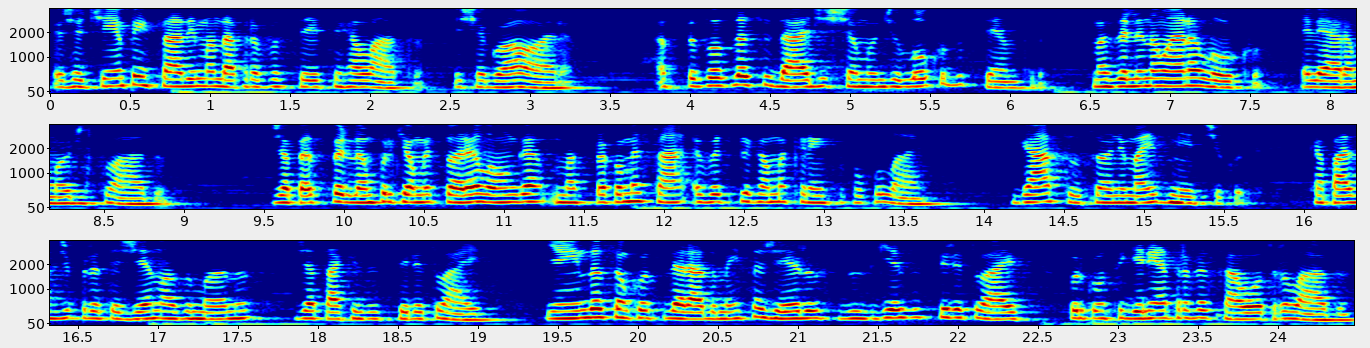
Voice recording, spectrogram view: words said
Eu já tinha pensado em mandar para você esse relato, e chegou a hora. As pessoas da cidade chamam de Louco do Centro, mas ele não era louco, ele era amaldiçoado. Já peço perdão porque é uma história longa, mas para começar, eu vou explicar uma crença popular. Gatos são animais místicos, capazes de proteger nós humanos de ataques espirituais, e ainda são considerados mensageiros dos guias espirituais por conseguirem atravessar o outro lado.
